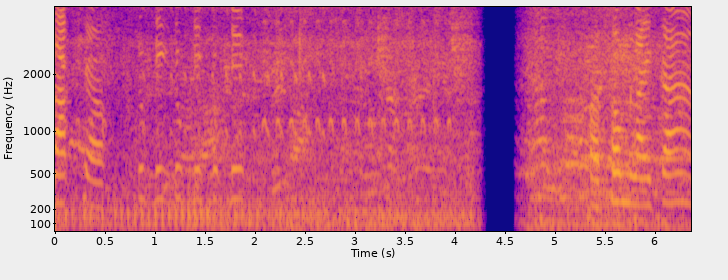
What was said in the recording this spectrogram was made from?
ารักเชียวดุกดิกดุกดิกดุกดิกปลาส้มไร้ก้าง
